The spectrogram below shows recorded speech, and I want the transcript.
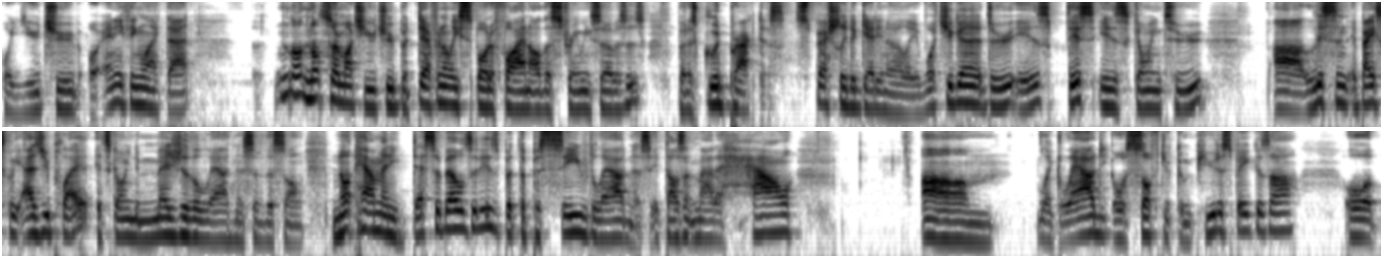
or YouTube or anything like that not not so much YouTube, but definitely Spotify and other streaming services. But it's good practice, especially to get in early. What you're gonna do is this is going to uh, listen. Basically, as you play it, it's going to measure the loudness of the song, not how many decibels it is, but the perceived loudness. It doesn't matter how um like loud or soft your computer speakers are or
